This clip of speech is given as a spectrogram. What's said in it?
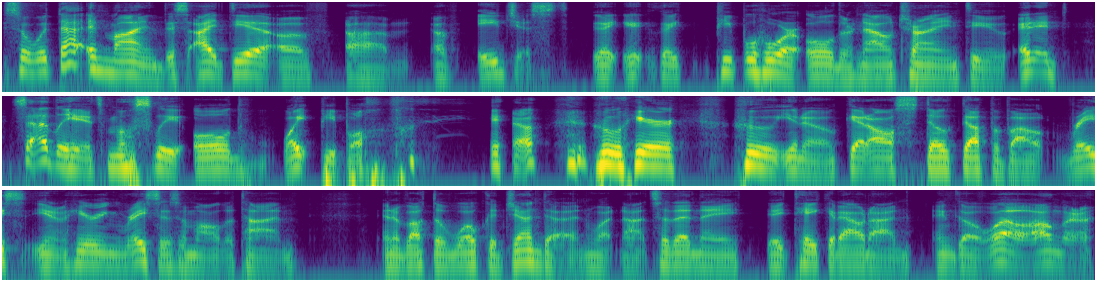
so with that in mind, this idea of um, of ageist, like, like people who are old are now trying to, and it, sadly, it's mostly old white people, you know, who hear, who you know, get all stoked up about race, you know, hearing racism all the time, and about the woke agenda and whatnot. So then they they take it out on and go, well, I'm gonna,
